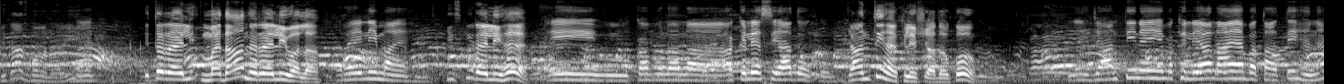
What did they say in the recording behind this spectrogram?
विकास भवन है इधर रैली मैदान है रैली वाला। रैली में आए हैं। किसकी रैली है? ये का बोला अखिलेश यादव को। जानती हैं अखिलेश यादव को? जानती नहीं है वकीलियाल आए हैं बताते हैं ना।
